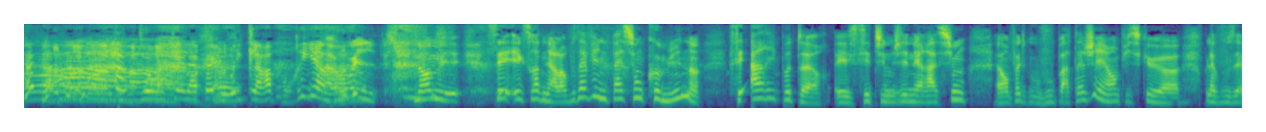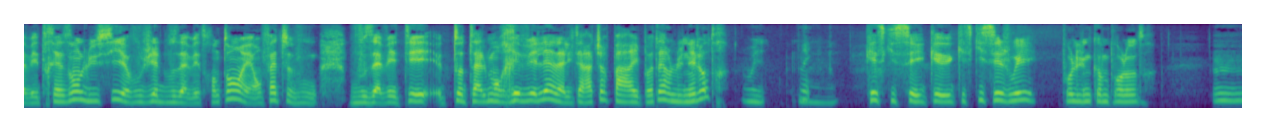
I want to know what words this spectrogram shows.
Ah, donc elle a pas eu prix Clara pour rien. Ah oui, non mais c'est extraordinaire. Alors vous avez une passion commune, c'est Harry Potter et c'est une génération euh, en fait que vous partagez hein, puisque euh, là vous avez 13 ans, Lucie, vous Juliette, vous avez 30 ans et en fait vous vous avez été totalement révélée à la littérature par Harry Potter l'une et l'autre. Oui. Oui. Qu'est-ce qui s'est que- qu'est-ce qui s'est joué pour l'une comme pour l'autre? Hmm,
